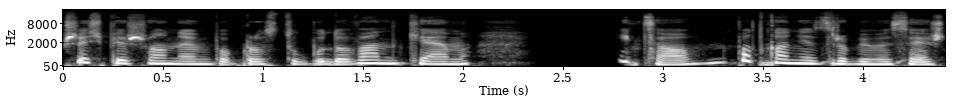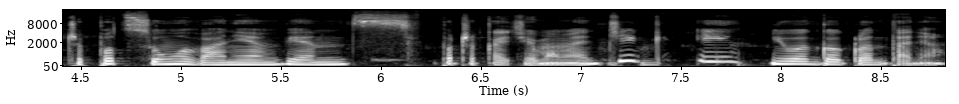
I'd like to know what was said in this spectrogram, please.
przyspieszonym po prostu budowankiem. I co? Pod koniec zrobimy sobie jeszcze podsumowanie, więc poczekajcie momencik i miłego oglądania.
